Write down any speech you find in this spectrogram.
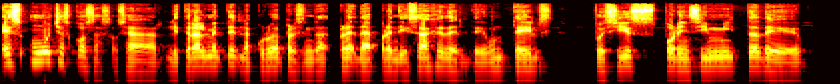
es muchas cosas, o sea, literalmente la curva de aprendizaje de, de un Tales, pues sí es por encimita de,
